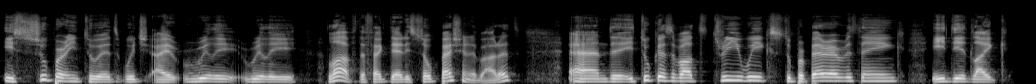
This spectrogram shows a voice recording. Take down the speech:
he's super into it which i really really love the fact that he's so passionate about it. And uh, it took us about three weeks to prepare everything. He did like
